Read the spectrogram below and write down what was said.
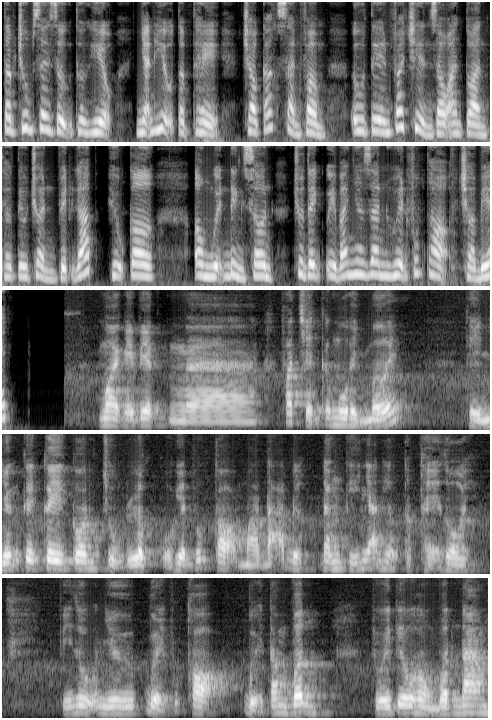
tập trung xây dựng thương hiệu, nhãn hiệu tập thể cho các sản phẩm, ưu tiên phát triển rau an toàn theo tiêu chuẩn Việt Gáp, hữu cơ. Ông Nguyễn Đình Sơn, Chủ tịch Ủy ban nhân dân huyện Phúc Thọ cho biết. Ngoài cái việc à, phát triển các mô hình mới thì những cái cây con chủ lực của huyện Phúc Thọ mà đã được đăng ký nhãn hiệu tập thể rồi. Ví dụ như bưởi Phúc Thọ, bưởi Tam Vân, chuối tiêu hồng Vân Nam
